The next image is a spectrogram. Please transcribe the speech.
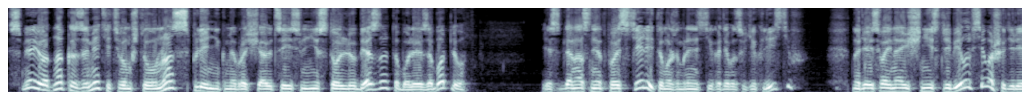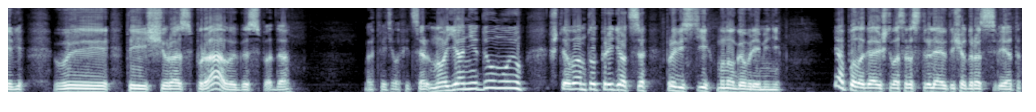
«Смею, однако, заметить вам, что у нас с пленниками обращаются, если не столь любезно, то более заботливо. Если для нас нет постелей, то можно принести хотя бы сухих листьев». Надеюсь, война еще не истребила все ваши деревья. Вы тысячу раз правы, господа, — ответил офицер. Но я не думаю, что вам тут придется провести много времени. Я полагаю, что вас расстреляют еще до рассвета.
